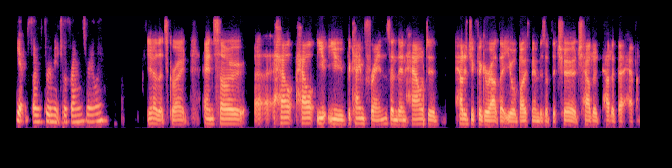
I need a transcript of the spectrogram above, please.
yeah, so through mutual friends, really. Yeah, that's great. And so, uh, how how you you became friends, and then how did how did you figure out that you were both members of the church? How did how did that happen?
